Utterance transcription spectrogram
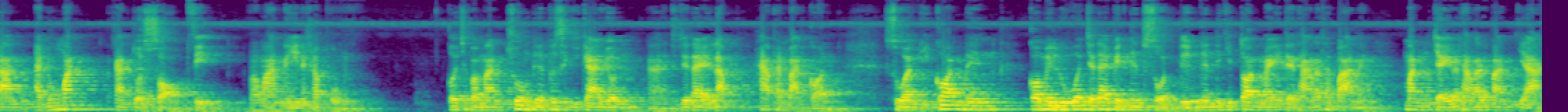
การอนุมัติการตรวจสอบสิทธิ์ประมาณนี้นะครับผมก็จะประมาณช่วงเดือนพฤศจิกายนอ่าจะได้รับ 5,000 บาทก่อน ส่วนอีกก้อนหนึ่งก็ไม่รู้ว่าจะได้เป็นเงินสดหรือเงินดิจิตอลไหมแต่ทางรัฐบาลเนี่ย มั่นใจว่าทางรัฐบาลอยาก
